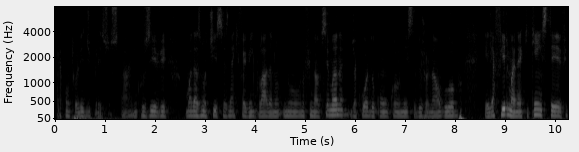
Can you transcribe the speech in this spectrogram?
para controle de preços. Tá? Inclusive, uma das notícias né, que foi vinculada no, no, no, final de semana, de acordo com o colunista do jornal o Globo, ele afirma né, que quem esteve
